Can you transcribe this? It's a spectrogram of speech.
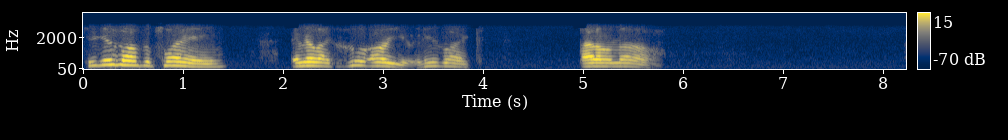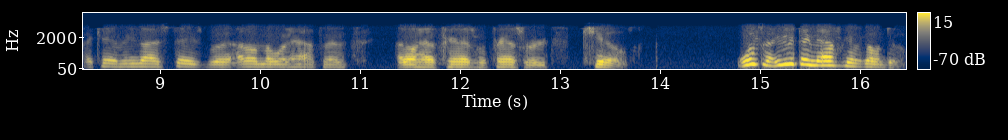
He gets off the plane, and they're like, "Who are you?" And he's like, "I don't know. I came to the United States, but I don't know what happened. I don't have parents. My parents were killed." What's that? You think the Africans gonna do?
